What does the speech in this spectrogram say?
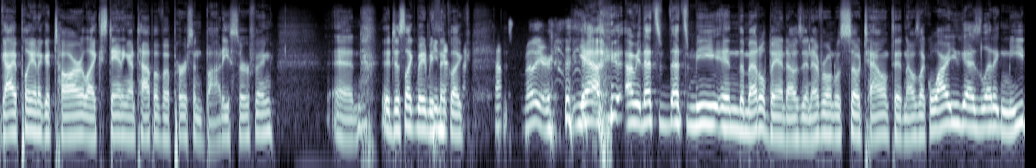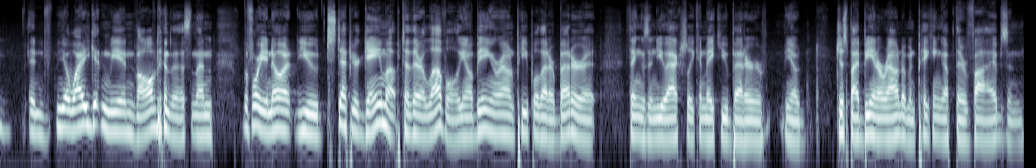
guy playing a guitar, like standing on top of a person body surfing, and it just like made me you think know, like, sounds familiar. yeah, I mean that's that's me in the metal band I was in. Everyone was so talented, and I was like, "Why are you guys letting me and you know why are you getting me involved in this? And then before you know it you step your game up to their level. You know being around people that are better at things than you actually can make you better you know just by being around them and picking up their vibes. And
